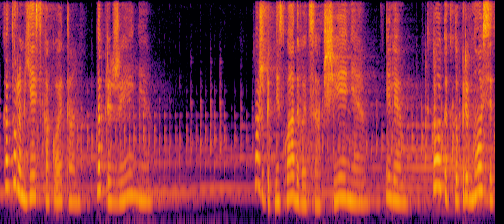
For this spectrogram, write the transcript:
в котором есть какое-то напряжение. Может быть, не складывается общение. Или кто-то, кто привносит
